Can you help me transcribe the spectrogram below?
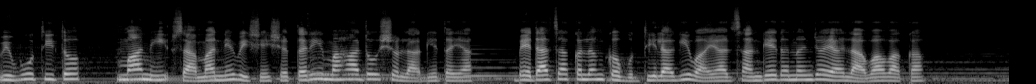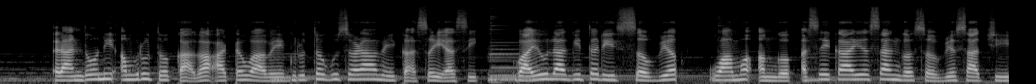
विभूतीत मानी सामान्य विशेष तरी महादोष लागे तया भेदाचा कलंक बुद्धी लागी वाया सांगे धनंजया लावा वाका रांधोनी अमृत कागा आटवावे घृत घुसळावे कासयासी. वायू लागी तरी सव्य वाम अंग असे काय सांग सव्य साची?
